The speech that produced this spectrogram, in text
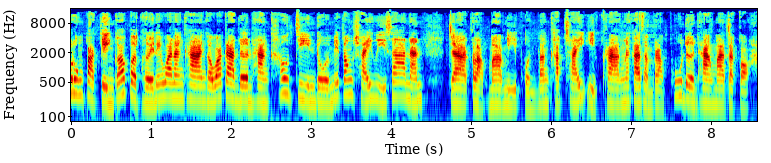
กรุงปักกิ่งก็เปิดเผยในวันอังคารค่ะว่าการเดินทางเข้าจีนโดยไม่ต้องใช้วีซ่านั้น จะกลับมามีผลบังคับใช้อีกครั้งนะคะสำหรับผู้เดินทางมาจากเกาะไห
